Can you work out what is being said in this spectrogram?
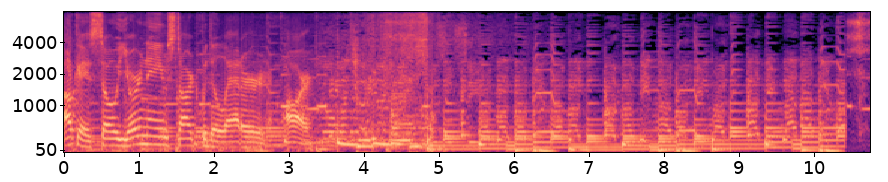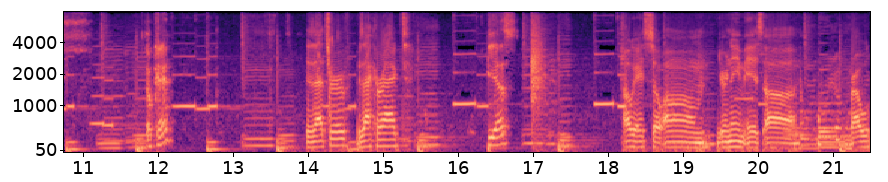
Okay, so your name starts with the letter R. Okay. Is that true? Is that correct? Yes. Okay, so um, your name is uh, Raul.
